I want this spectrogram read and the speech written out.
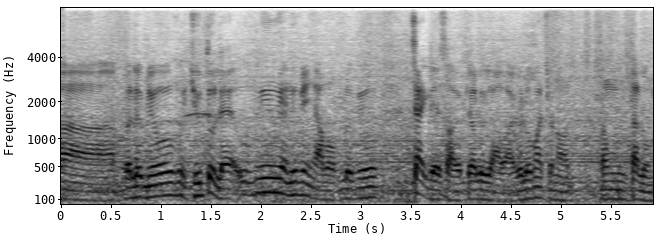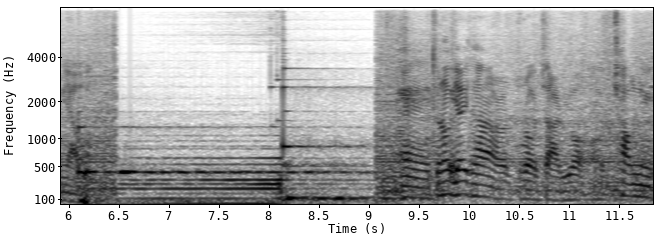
အာဘယ်လိုမျိုးယူသွလဲဦးမင်းရဲ့နုပညာပေါ့ဘယ်လိုမျိုးကြိုက်လဲဆိုတော့ပြောလို့ရပါတယ်ဘယ်လိုမှကျွန်တော်သုံးတတ်လို့မရပါဘူးအဲကျွန်တော်ရိုက်ထားတာတော့တော်တော်ကြာပြီတော့6နှစ်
